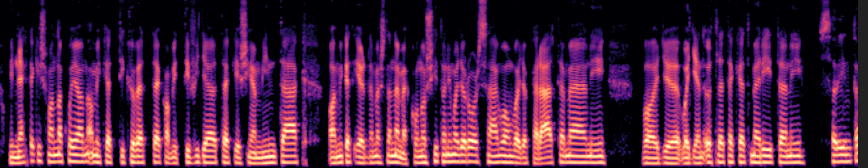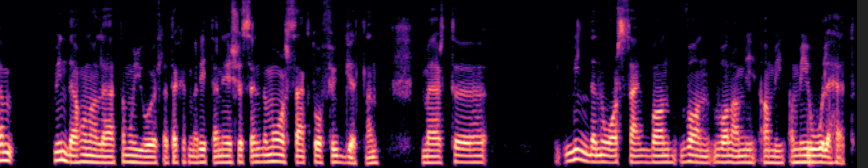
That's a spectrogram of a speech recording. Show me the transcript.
Hogy nektek is vannak olyan, amiket ti követtek, amit ti figyeltek, és ilyen minták, amiket érdemes lenne meghonosítani Magyarországon, vagy akár átemelni, vagy, vagy ilyen ötleteket meríteni? Szerintem mindenhonnan lehet amúgy jó ötleteket meríteni, és ez szerintem országtól független, mert minden országban van valami, ami, ami jó lehet,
